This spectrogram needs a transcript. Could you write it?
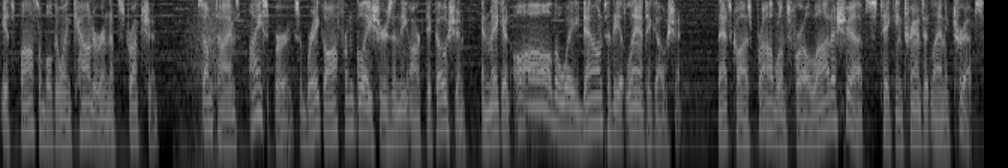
it's possible to encounter an obstruction. Sometimes icebergs break off from glaciers in the Arctic Ocean and make it all the way down to the Atlantic Ocean. That's caused problems for a lot of ships taking transatlantic trips.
